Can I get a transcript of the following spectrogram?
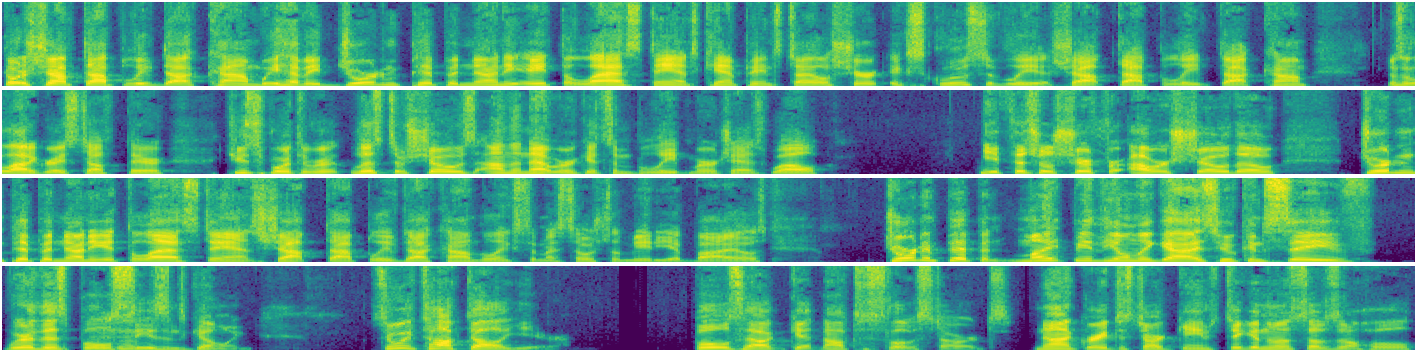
Go to shop.bleav.com. We have a Jordan Pippen 98 The Last Dance campaign style shirt exclusively at shop.bleav.com. There's a lot of great stuff there. To support the list of shows on the network, get some Bleav merch as well. The official shirt for our show, though, Jordan Pippen 98 The Last Dance, shop.bleav.com. The links to my social media bios. Jordan Pippen might be the only guys who can save where this Bulls Mhm. season's going. So we've talked all year. Bulls out getting off to slow starts. Not great to start games, digging themselves in a hole.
